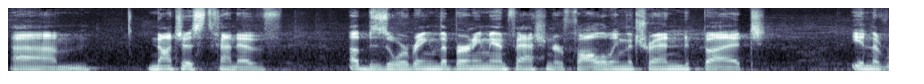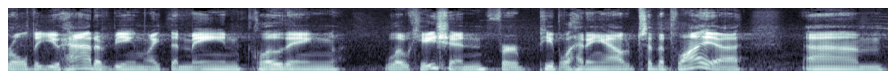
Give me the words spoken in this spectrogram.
um, not just kind of absorbing the Burning Man fashion or following the trend, but in the role that you had of being like the main clothing location for people heading out to the playa, um,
